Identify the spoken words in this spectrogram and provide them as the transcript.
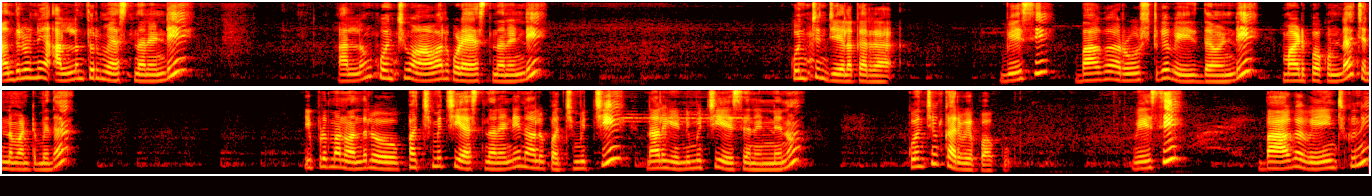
అందులోనే అల్లం తురుము వేస్తున్నానండి. అల్లం కొంచెం ఆవాలు కూడా వేస్తున్నానండి. కొంచెం జీలకర్ర వేసి బాగా రోస్ట్గా వేయిద్దామండి. మాడిపోకుండా చిన్న మంట మీద. ఇప్పుడు మనం అందులో పచ్చిమిర్చి వేస్తున్నానండి. నాలుగు పచ్చిమిర్చి నాలుగు ఎండుమిర్చి వేసానండి నేను. కొంచెం కరివేపాకు వేసి బాగా వేయించుకుని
